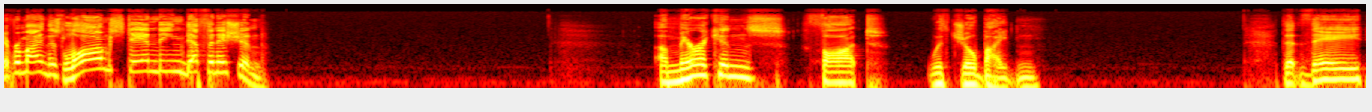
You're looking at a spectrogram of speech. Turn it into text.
Never mind this long standing definition. Americans thought with Joe Biden that they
